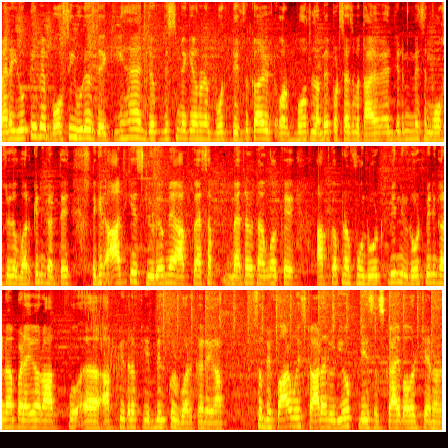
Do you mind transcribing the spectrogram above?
मैंने यूट्यूब पे बहुत सी वीडियोस देखी हैं, जो जिसमें कि उन्होंने बहुत डिफ़िकल्ट और बहुत लंबे प्रोसेस बताए हुए हैं, जिनमें से मोस्टली तो वर्क नहीं करते। लेकिन आज के इस वीडियो में आपको ऐसा मेथड बताऊँगा कि आपको अपना फ़ोन रूट भी रूट भी नहीं करना पड़ेगा और आपको आपकी तरफ़ ये बिल्कुल वर्क करेगा। So before we start a video please subscribe our channel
